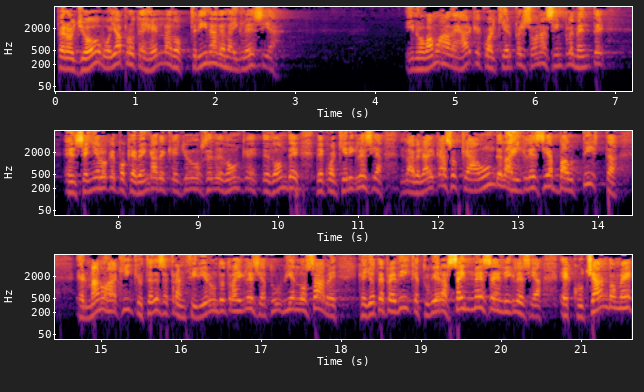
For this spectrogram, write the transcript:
pero yo voy a proteger la doctrina de la iglesia. Y no vamos a dejar que cualquier persona simplemente enseñe lo que porque venga de que yo no sé de dónde, de dónde, de cualquier iglesia. La verdad del caso es que aún de las iglesias bautistas hermanos aquí que ustedes se transfirieron de otras iglesias, tú bien lo sabes, que yo te pedí que estuvieras seis meses en la iglesia escuchándome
